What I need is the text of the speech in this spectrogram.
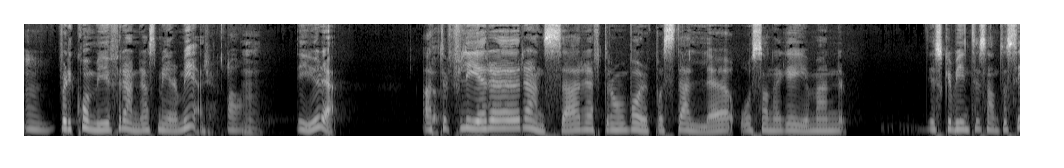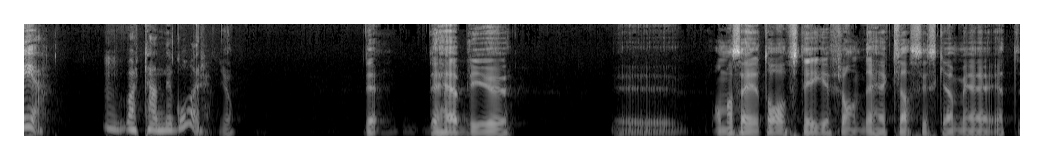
Mm. För det kommer ju förändras mer och mer. Ja. Mm. Det är ju det. Att fler rensar efter att de varit på ställe och sådana grejer. Men det ska bli intressant att se Mm. vart det går. det här blir ju, eh, om man säger ett avsteg ifrån det här klassiska med ett,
